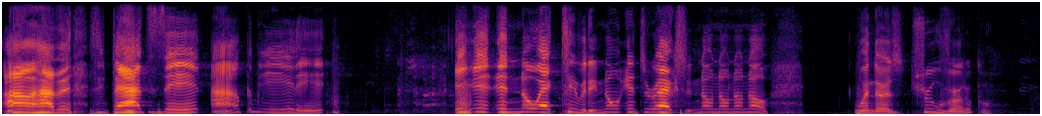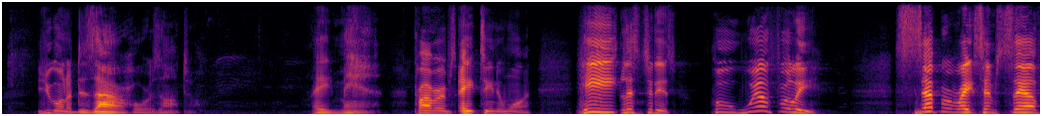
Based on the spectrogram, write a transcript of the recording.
I don't have to. See, Pastor said, I'm committed. And, and, and no activity, no interaction. No, no, no, no. When there's true vertical, you're going to desire horizontal. Amen. Proverbs 18 and 1. He, listen to this, who willfully separates himself,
